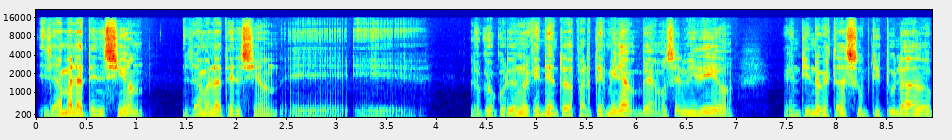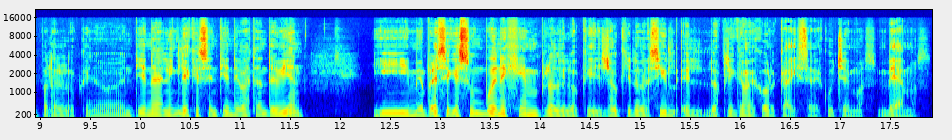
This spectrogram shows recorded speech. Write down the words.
Llama la atención, llama la atención eh, eh, lo que ocurrió en Argentina en todas partes. Mira, veamos el video. Entiendo que está subtitulado para los que no entiendan el inglés, que se entiende bastante bien. Y me parece que es un buen ejemplo de lo que yo quiero decir. lo explica mejor Kaiser. Escuchemos, veamos.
